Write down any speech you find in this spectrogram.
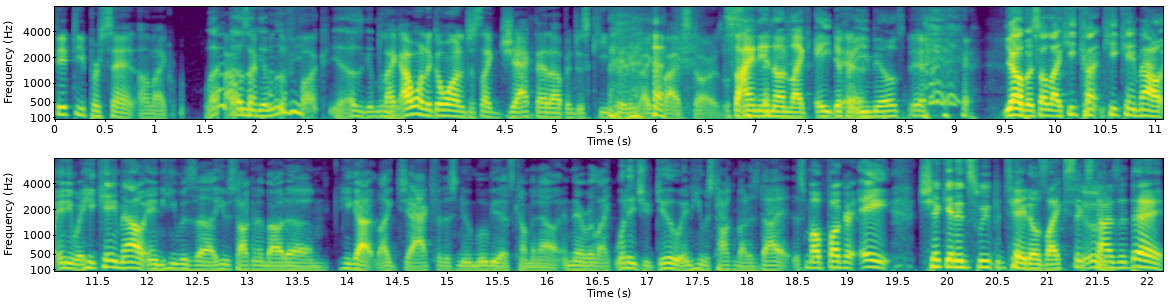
Fifty percent on like What? I That was was, a like, good what the movie. fuck? Yeah, that was a good movie. like I want to go on and just like jack that up and just keep hitting like five stars. sign in on like eight different Yeah. emails. Yeah. Yo, but so like he he came out anyway. He came out and he was uh he was talking about um he got like jacked for this new movie that's coming out and they were like, "What did you do?" And he was talking about his diet. This motherfucker ate chicken and sweet potatoes like six Dude. times a day.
